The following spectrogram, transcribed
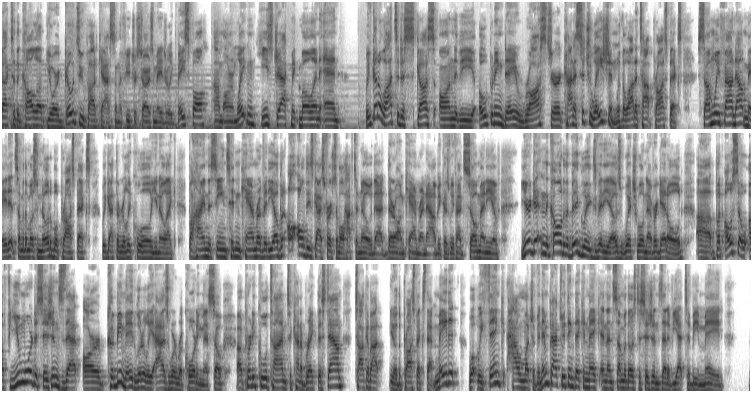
Back to the Call Up, your go to podcast on the future stars of Major League Baseball. I'm Aram Leighton. He's Jack McMullen. And we've got a lot to discuss on the opening day roster kind of situation with a lot of top prospects. Some we found out made it, some of the most notable prospects. We got the really cool, you know, like behind the scenes hidden camera video. But all, all these guys, first of all, have to know that they're on camera now because we've had so many of you're getting the call to the big leagues videos, which will never get old. Uh, but also a few more decisions that are could be made literally as we're recording this. So a pretty cool time to kind of break this down, talk about you know the prospects that made it, what we think, how much of an impact we think they can make, and then some of those decisions that have yet to be made.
